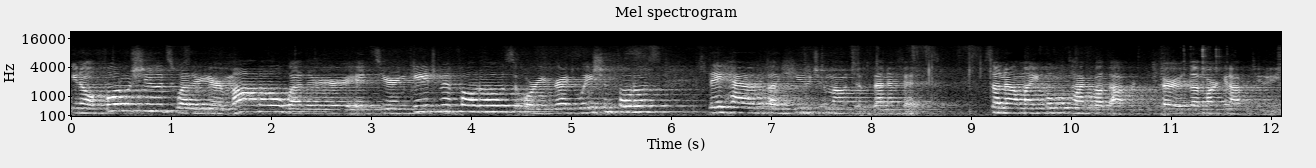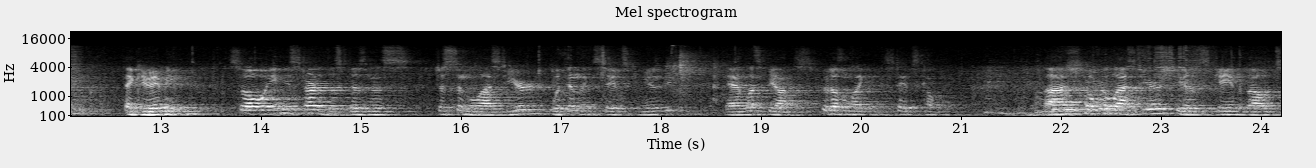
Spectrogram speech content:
you know, photo shoots, whether you're a model, whether it's your engagement photos or your graduation photos. They have a huge amount of benefits. So now Michael will talk about the, or the market opportunity. Thank you, Amy. So Amy started this business just in the last year within the Gustavus community. And let's be honest, who doesn't like a Gustavus company? Uh, over the last year, she has gained about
